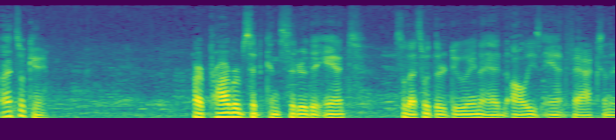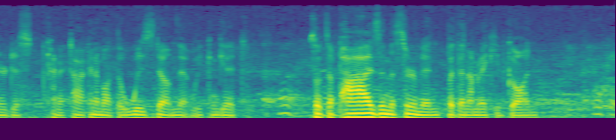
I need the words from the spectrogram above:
That's okay. Our Proverbs said consider the ant, so that's what they're doing. I had all these ant facts, and they're just kind of talking about the wisdom that we can get. So it's a pause in the sermon, but then I'm going to keep going. Okay.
